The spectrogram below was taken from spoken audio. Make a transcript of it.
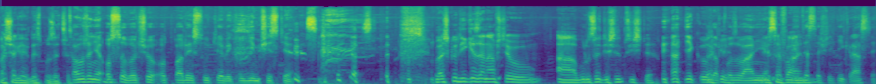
Vašek je k dispozici. Samozřejmě OSVČ odpady sutě vyklidím čistě. Jasně, jasně. Vašku, díky za návštěvu a budu se těšit příště. Já děkuji za pozvání. Měj se fajn. Mějte se všichni krásně.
